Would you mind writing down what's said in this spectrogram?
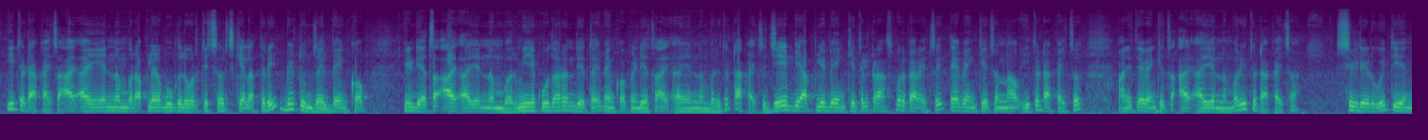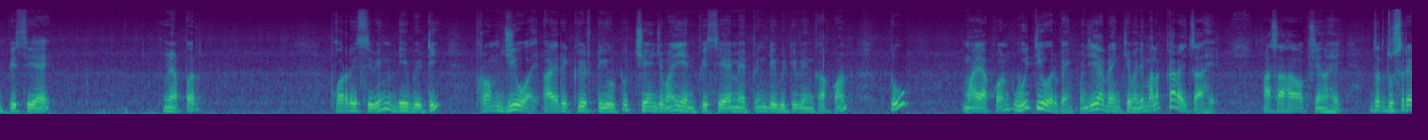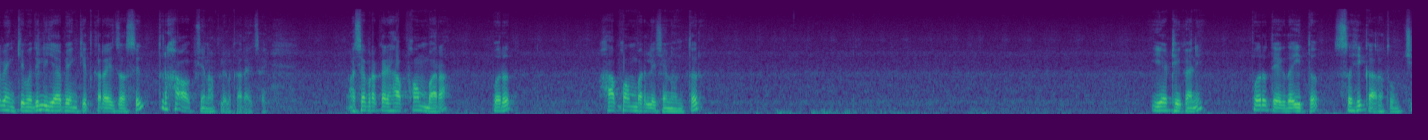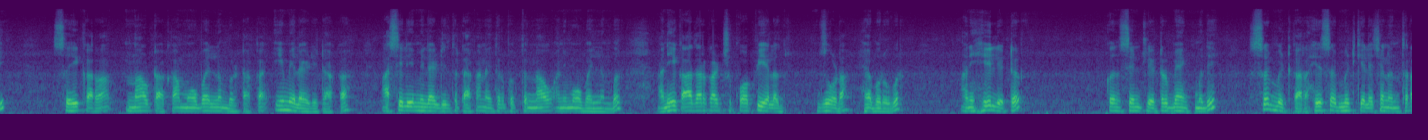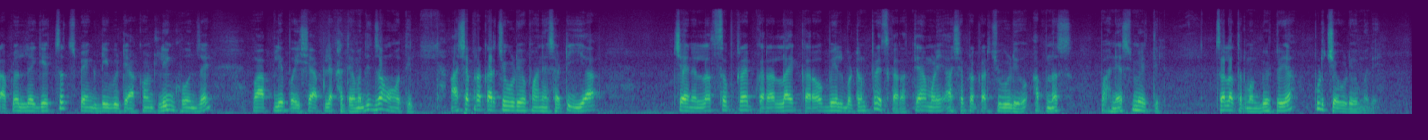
इथं टाकायचा. आय आय एन नंबर आपल्याला गुगलवरती सर्च केला तरी भेटून जाईल बँक ऑफ इंडियाचा आय आय एन नंबर मी एक उदाहरण देत आहे बँक ऑफ इंडियाचा आय आय एन नंबर इथं टाकायचं. जे बी आपली बँकेतील ट्रान्सफर करायचं आहे त्या बँकेचं नाव इथं टाकायचं आणि त्या बँकेचा आय आय एन नंबर इथं टाकायचा. Seeded with N P C I mapper for receiving D B T from G Y I request you to change my N P C I mapping D B T bank account to my account with your bank म्हणजे या बँकेमध्ये मला करायचं आहे. असा हा option आहे. जर दुसऱ्या बँकेमधील या बँकेत करायचं असेल तर हा ऑप्शन आपल्याला करायचा आहे. अशा प्रकारे हा फॉर्म भरा. परत हा फॉर्म भरल्याच्यानंतर या ठिकाणी परत एकदा इथं सही करा तुमची. सही करा नाव टाका मोबाईल नंबर टाका ईमेल आय डी टाका. असेल ईमेल आय डी तर टाका नाहीतर फक्त नाव आणि मोबाईल नंबर आणि एक आधार कार्डची कॉपी याला जोडा ह्याबरोबर. आणि हे लेटर कन्सेंट लेटर बँकमध्ये सबमिट करा. हे सबमिट केल्याच्यानंतर आपलं लगेचच bank D B T account link होऊन जाईल व आपले पैसे आपल्या खात्यामध्ये जमा होतील. अशा प्रकारचे व्हिडिओ पाहण्यासाठी या चॅनलला सबस्क्राईब करा लाईक करा बेल बटन प्रेस करा. त्यामुळे अशा प्रकारचे व्हिडिओ आपणास पाहण्यास मिळतील. चला तर मग भेटूया पुढच्या व्हिडिओमध्ये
